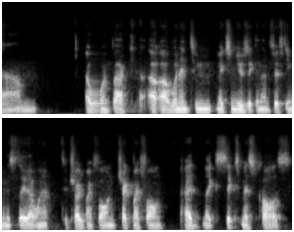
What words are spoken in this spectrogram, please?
um, I went back. I, I, went in to make some music, and then 15 minutes later, I went to charge my phone. Checked my phone. I had like six missed calls,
